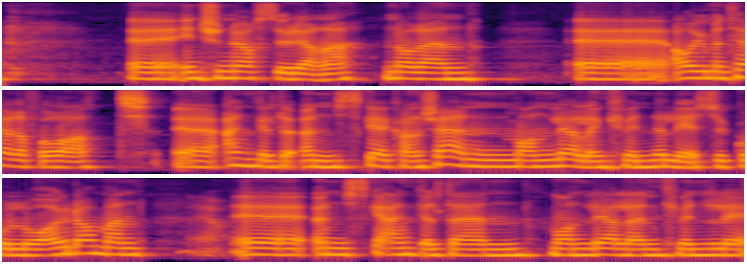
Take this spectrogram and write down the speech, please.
eh, ingeniørstudiene, når en eh, argumentere for at eh, enkelte ønsker kanskje en mannlig eller en kvinnelig psykolog, da, men eh, ønsker enkelte en mannlig eller en kvinnelig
